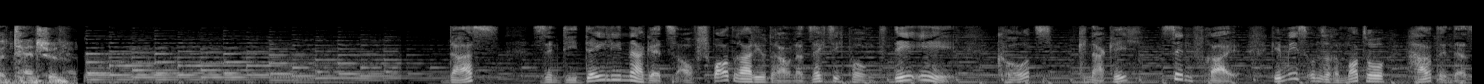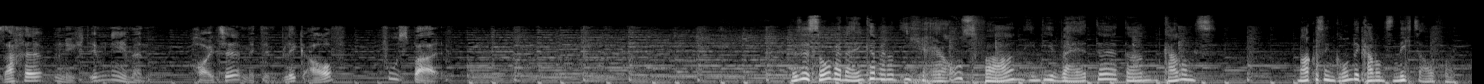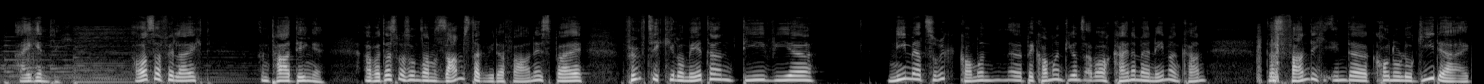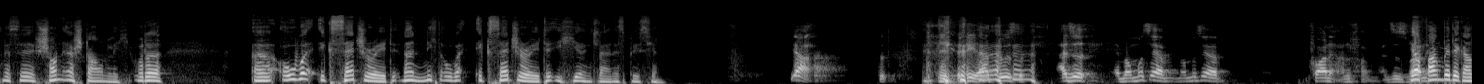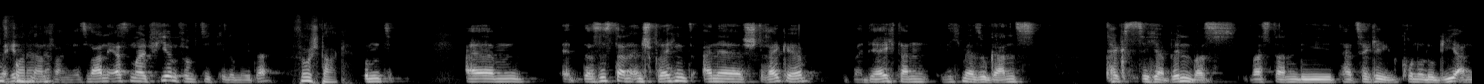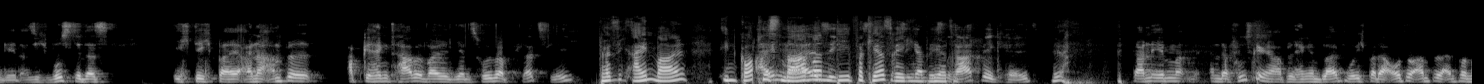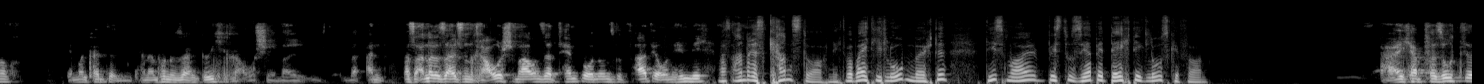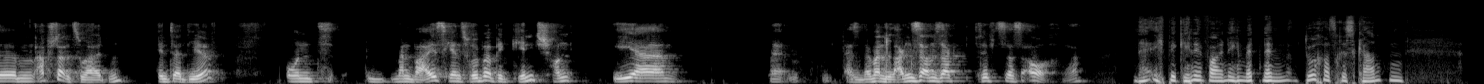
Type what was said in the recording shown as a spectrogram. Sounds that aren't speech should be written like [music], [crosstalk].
Attention. Das sind die Daily Nuggets auf Sportradio 360.de. Kurz, knackig, sinnfrei. Gemäß unserem Motto: hart in der Sache, nicht im Nehmen. Heute mit dem Blick auf Fußball. Es ist so, wenn der Enkermann und ich rausfahren in die Weite, dann kann uns, Markus, im Grunde kann uns nichts auffallen. Eigentlich. Außer vielleicht ein paar Dinge. Aber das, was uns am Samstag widerfahren ist, bei 50 Kilometern, die wir nie mehr zurückkommen, äh, bekommen, die uns aber auch keiner mehr nehmen kann, das fand ich in der Chronologie der Ereignisse schon erstaunlich. Oder äh, over-exaggerate, nein, nicht over-exaggerate ich hier ein kleines bisschen. Ja. [laughs] ja, du. Also man muss ja, man muss ja vorne anfangen. Also es ja, fang bitte ganz vorne an. Anfangen. Es waren erstmal 54 Kilometer. So stark. Und ähm, das ist dann entsprechend eine Strecke, bei der ich dann nicht mehr so ganz textsicher bin, was, was dann die tatsächliche Chronologie angeht. Also ich wusste, dass ich dich bei einer Ampel abgehängt habe, weil Jens Röber plötzlich plötzlich einmal in Gottes einmal Namen sich, die Verkehrsregeln sich an Radweg hält, ja. Dann eben an der Fußgängerampel hängen bleibt, wo ich bei der Autoampel einfach noch, ja, man könnte, kann einfach nur sagen, durchrausche, weil was anderes als ein Rausch war unser Tempo und unsere Fahrt ja ohnehin nicht. Was anderes kannst du auch nicht. Wobei ich dich loben möchte, diesmal bist du sehr bedächtig losgefahren. Ja, ich habe versucht, ähm, Abstand zu halten hinter dir. Und man weiß, Jens Röber beginnt schon eher, äh, also wenn man langsam sagt, trifft es das auch. Ja? Na, ich beginne vor allen Dingen mit einem durchaus riskanten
